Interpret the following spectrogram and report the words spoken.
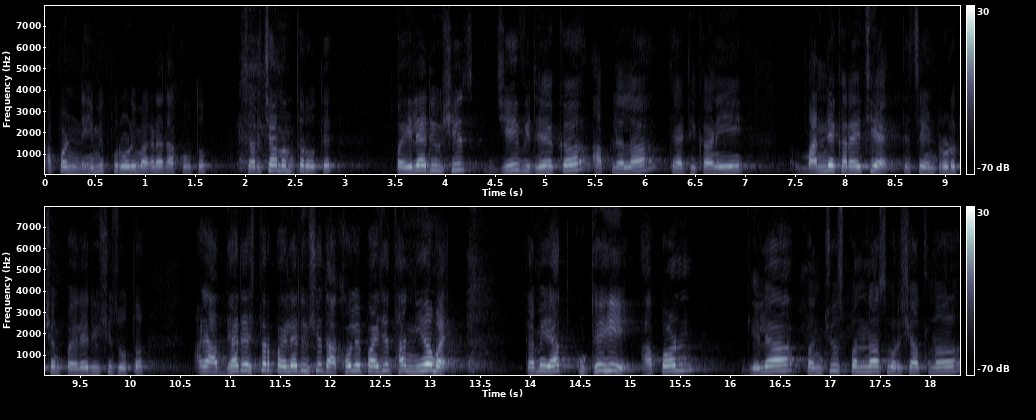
आपण नेहमी पुरवणी मागण्या दाखवतो. चर्चा नंतर होते. पहिल्या दिवशीच जे विधेयकं आपल्याला त्या ठिकाणी मान्य करायची आहेत त्याचं इंट्रोडक्शन पहिल्या दिवशीच होतं. आणि अध्यादेश तर पहिल्या दिवशी दाखवले पाहिजेत हा नियम आहे. त्यामुळे यात कुठेही आपण गेल्या पंचवीस पन्नास वर्षातलं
